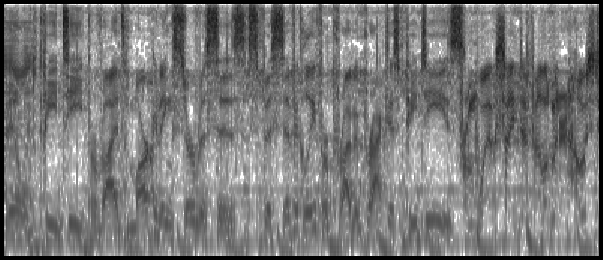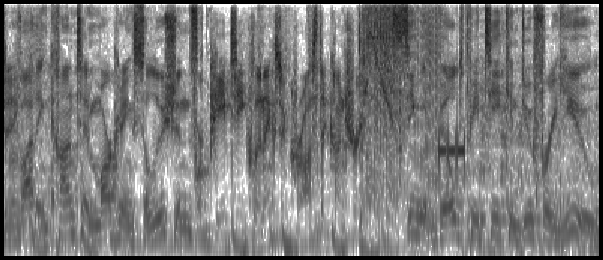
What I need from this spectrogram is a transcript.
Build PT provides marketing services specifically for private practice PTs. From website development and hosting to providing content marketing solutions for PT clinics across the country. See what Build PT can do for you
